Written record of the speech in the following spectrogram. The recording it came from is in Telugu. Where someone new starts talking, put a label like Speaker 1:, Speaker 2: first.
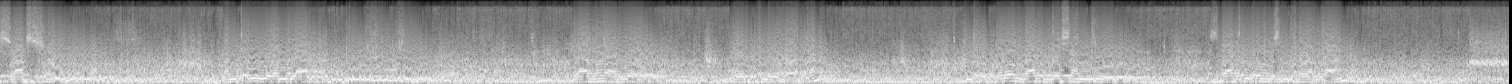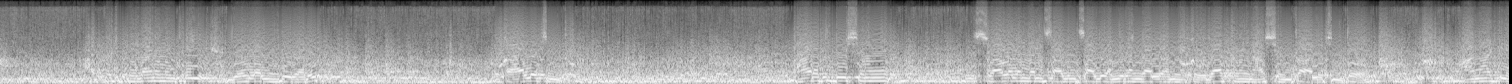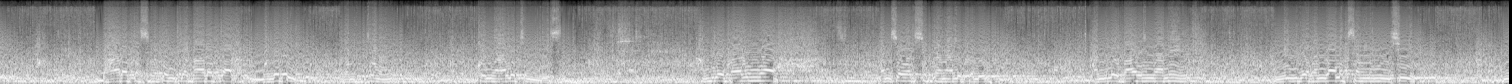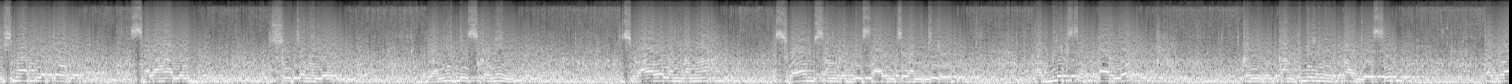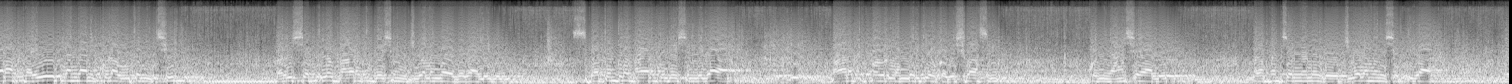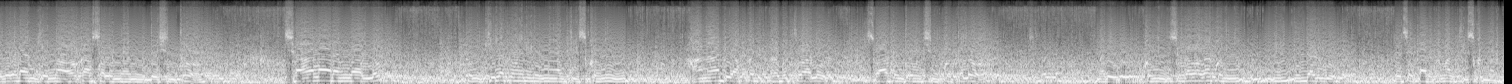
Speaker 1: శాస్త్రం రాష్ట్రం పంతొమ్మిది వందల యాభై ఆరులో ఏర్పడిన తర్వాత అంటే పూర్వం భారతదేశానికి స్వాతంత్రం వచ్చిన తర్వాత అప్పటి ప్రధానమంత్రి జవహర్లాల్ నెహ్రూ గారు ఒక ఆలోచనతో భారతదేశం స్వావలంబన సాధించాలి అన్ని రంగాల్లో అనే ఒక ఉదాత్తమైన ఆశయంతో ఆలోచనతో ఆనాటి భారత స్వతంత్ర భారత మొదటి ప్రభుత్వం కొన్ని ఆలోచనలు చేసింది. అందులో భాగంగా పంచవర్ష ప్రణాళికలు అందులో భాగంగానే వివిధ రంగాలకు సంబంధించి నిష్ణాతులతో సలహాలు సూచనలు ఇవన్నీ తీసుకొని స్వావలంబన స్వయం సమృద్ధి సాధించడానికి పబ్లిక్ సెక్టార్లో కొన్ని కంపెనీలను ఏర్పాటు చేసి తద్వారా ప్రైవేట్ రంగానికి కూడా ఊతమిచ్చి భవిష్యత్తులో భారతదేశం ఉజ్వలంగా ఎదగాలి. స్వతంత్ర భారతదేశం మీద భారత పౌరులందరికీ ఒక విశ్వాసం కొన్ని ఆశయాలు. ప్రపంచంలోనే ఒక ఉజ్వలమైన శక్తిగా ఎదగడానికి ఎన్నో అవకాశాలు ఉన్నాయనే ఉద్దేశంతో చాలా రంగాల్లో కొన్ని కీలకమైన నిర్ణయాలు తీసుకొని ఆనాటి అప్పటి ప్రభుత్వాలు స్వాతంత్రం వచ్చిన కొత్తలో మరి కొన్ని చొరవగా కొన్ని ముందడుగు వేసే కార్యక్రమాలు తీసుకున్నారు.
